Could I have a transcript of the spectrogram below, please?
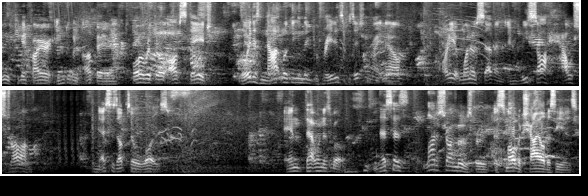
Ooh, PK Fire into an up air. Forward throw off stage. Loid is not looking in the greatest position right now. Already at 107, and we saw how strong Ness's up tilt was. And that one as well. Ness has a lot of strong moves for as small of a child as he is.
